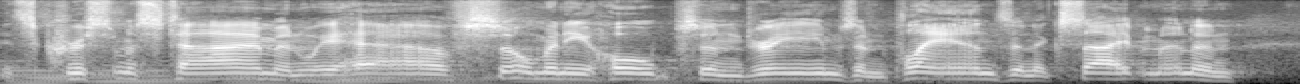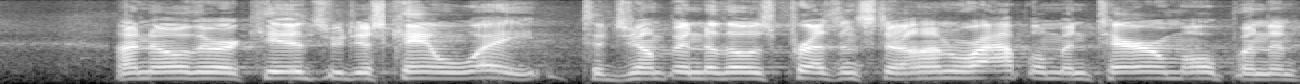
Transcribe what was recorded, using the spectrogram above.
It's Christmas time, and we have so many hopes and dreams and plans and excitement. And I know there are kids who just can't wait to jump into those presents, to unwrap them and tear them open. And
